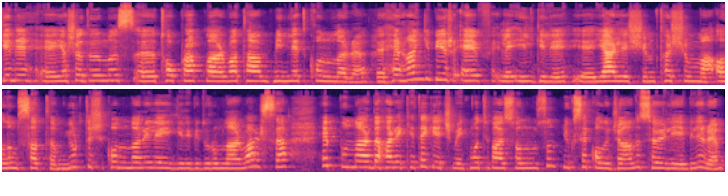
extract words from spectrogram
gene e, yaşadığımız e, topraklar, vatan, millet konuları, herhangi bir evle ilgili yerleşim, taşınma, alım satım, yurt dışı konularıyla ilgili bir durumlar varsa hep bunlarda harekete geçmek motivasyonumuzun yüksek olacağını söyleyebilirim.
